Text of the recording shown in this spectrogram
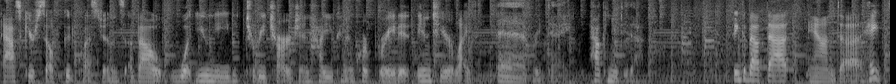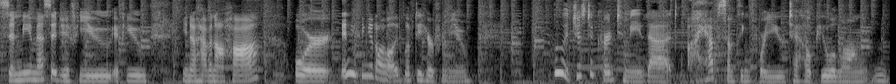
ask yourself good questions about what you need to recharge and how you can incorporate it into your life every day. How can you do that? Think about that, and uh, hey, send me a message if you if you you know have an aha or anything at all. I'd love to hear from you. It just occurred to me that I have something for you to help you along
